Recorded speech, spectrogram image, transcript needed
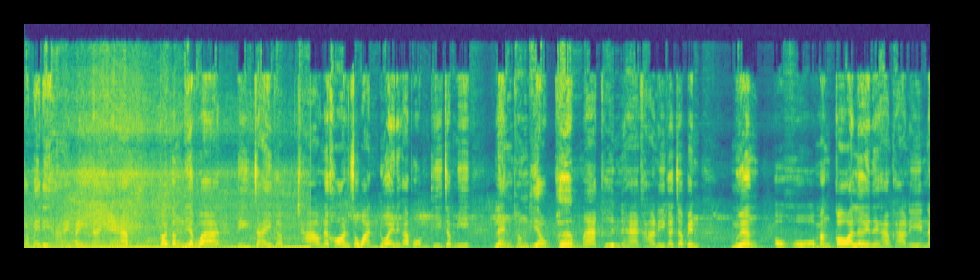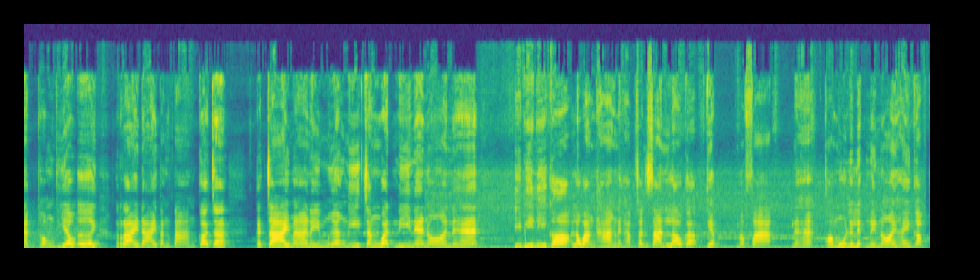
ก็ไม่ได้หายไปไหนนะครับ ก็ต้องเรียกว่าดีใจกับชาวนครสวรรค์ด้วยนะครับผมที่จะมีแหล่งท่องเที่ยวเพิ่มมากขึ้นนะฮะ คราวนี้ก็จะเป็นเมืองโอ้โห มังกรเลยนะครับ คราวนี้นักท่องเที่ยวเอ่ยรายได้ต่างๆ ก็จะกระจายมาในเมืองนี้จังหวัดนี้แน่นอนนะฮะ EP นี้ก็ระหว่างทางนะครับ สั้นๆ เราก็เก็บมาฝากนะฮะข้อมูลเล็กๆน้อยๆให้กับเ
